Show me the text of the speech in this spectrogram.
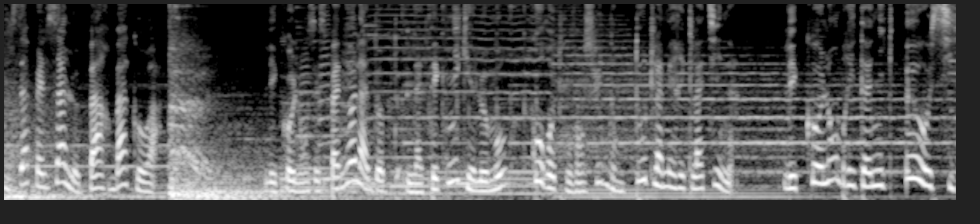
ils appellent ça le barbacoa. Les colons espagnols adoptent la technique et le mot qu'on retrouve ensuite dans toute l'Amérique latine. Les colons britanniques, eux aussi,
